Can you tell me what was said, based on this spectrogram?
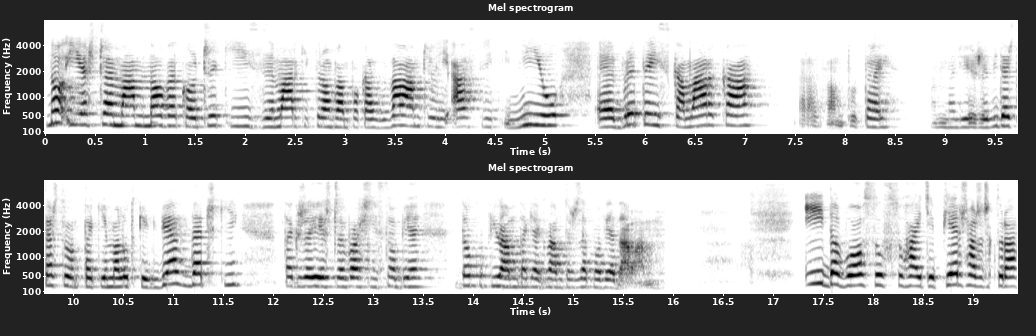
No i jeszcze mam nowe kolczyki z marki, którą Wam pokazywałam, czyli Astrid i Miu. E, brytyjska marka. Zaraz Wam tutaj Mam nadzieję, że widać. Też są takie malutkie gwiazdeczki, także jeszcze właśnie sobie dokupiłam, tak jak Wam też zapowiadałam. I do włosów, słuchajcie, pierwsza rzecz, która...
